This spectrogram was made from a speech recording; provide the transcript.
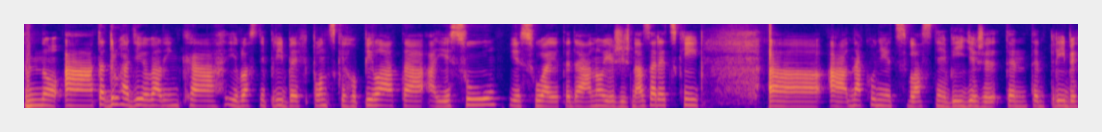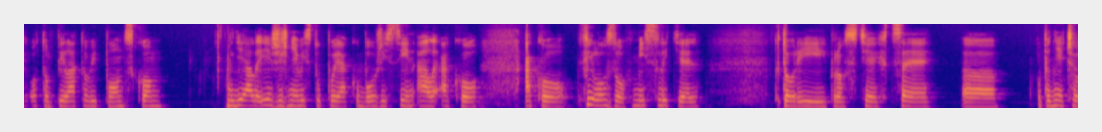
No a tá druhá dejová linka je vlastne príbeh ponského Piláta a Jesú. Jesú je teda áno, Ježiš Nazarecký. A, a nakoniec vlastne vyjde, že ten, ten príbeh o tom Pilátovi Ponskom kde ale Ježiš nevystupuje ako Boží syn, ale ako, ako filozof, mysliteľ, ktorý proste chce uh, opäť niečo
